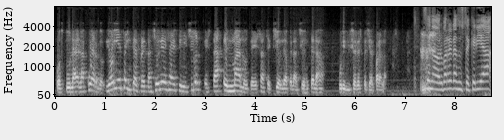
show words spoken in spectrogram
postula el acuerdo. Y hoy esa interpretación y esa definición está en manos de esa sección de apelación de la Jurisdicción Especial para la Paz. Senador Barreras, ¿usted quería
